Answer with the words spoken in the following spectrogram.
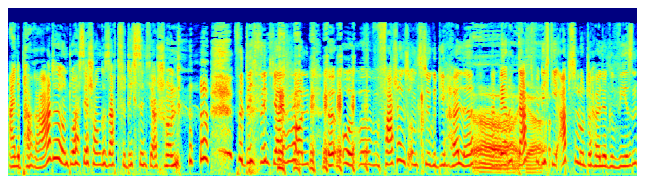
eine Parade und du hast ja schon gesagt, für dich sind ja schon, für dich sind ja schon äh, äh, Faschingsumzüge die Hölle. Dann wäre ah, das ja. für dich die absolute Hölle gewesen.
